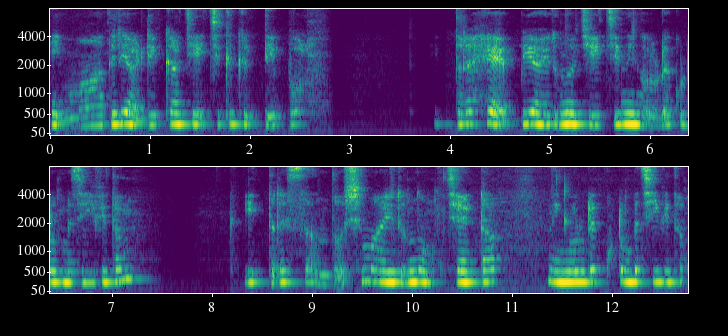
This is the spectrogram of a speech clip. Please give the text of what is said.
ഇമാതിരി അടിയൊക്കെ ആ ചേച്ചിക്ക് കിട്ടിയപ്പോൾ ഇത്ര ഹാപ്പി ആയിരുന്നു ചേച്ചി നിങ്ങളുടെ കുടുംബജീവിതം. ഇത്ര സന്തോഷമായിരുന്നു. ചേട്ടാ നിങ്ങളുടെ കുടുംബജീവിതം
